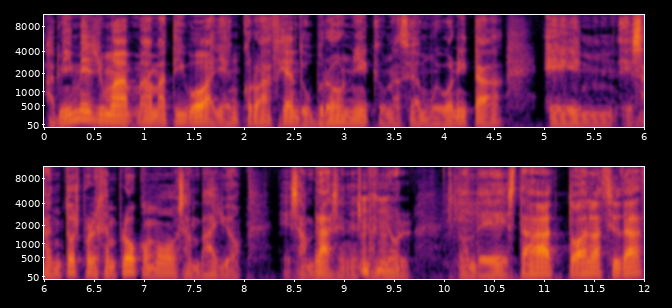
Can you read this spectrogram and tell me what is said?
A mí me llamativo allá en Croacia, en Dubrovnik, una ciudad muy bonita, em, santos, por ejemplo, como San Bayo eh, San Blas en español, donde está toda la ciudad,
